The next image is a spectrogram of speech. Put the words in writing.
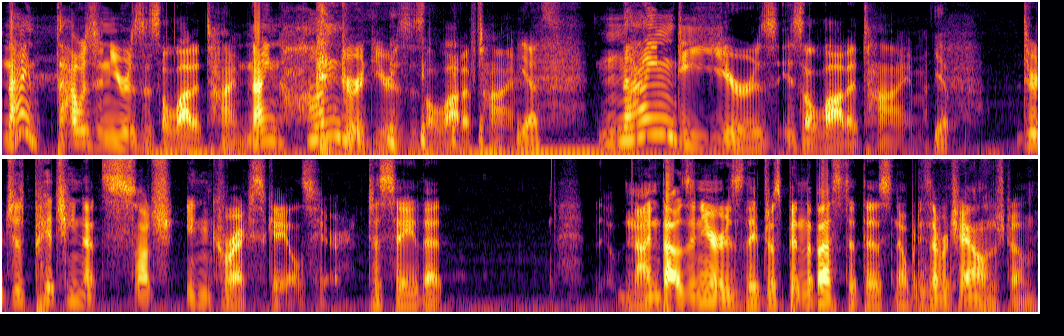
nine thousand years is a lot of time. Nine hundred years is a lot of time. Yes. 90 years is a lot of time. Yep. They're just pitching at such incorrect scales here to say that 9,000 years they've just been the best at this. Nobody's ever challenged them.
